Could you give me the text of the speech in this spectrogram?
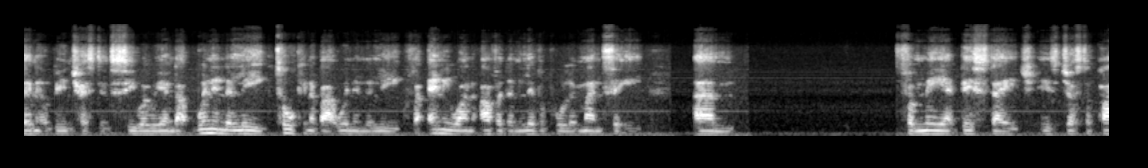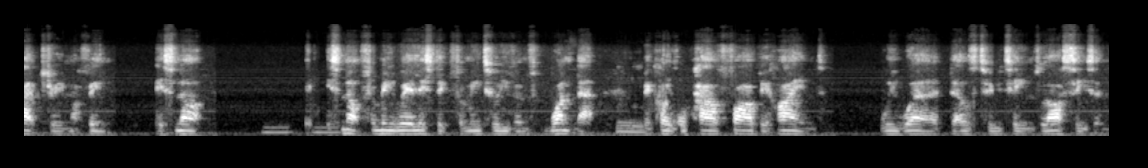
then it'll be interesting to see where we end up winning the league. Talking about winning the league for anyone other than Liverpool and Man City, um, for me at this stage is just a pipe dream. I think it's not it's not for me realistic for me to even want that Mm. because of how far behind we were those two teams last season.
